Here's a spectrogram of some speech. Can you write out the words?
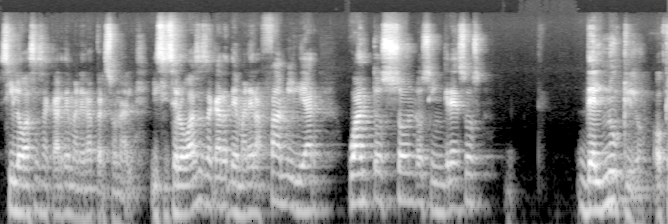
si lo vas a sacar de manera personal y si se lo vas a sacar de manera familiar, cuántos son los ingresos del núcleo, ¿ok?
